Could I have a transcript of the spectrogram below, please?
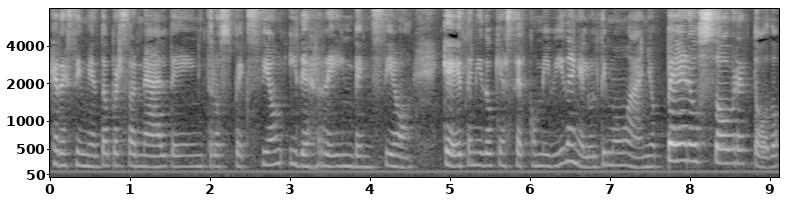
crecimiento personal, de introspección y de reinvención que he tenido que hacer con mi vida en el último año, pero sobre todo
